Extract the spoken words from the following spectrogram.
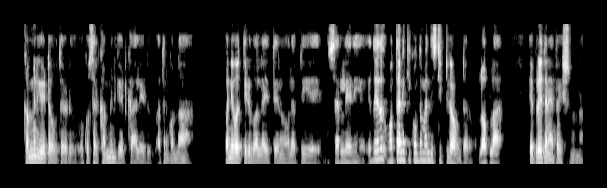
కమ్యూనికేట్ అవుతాడు. ఒక్కోసారి కమ్యూనికేట్ కాలేడు. అతనికి ఉన్న పని ఒత్తిడి వల్ల అయితేనో లేకపోతే సర్లేని ఏదో ఏదో మొత్తానికి కొంతమంది స్ట్రిక్ట్గా ఉంటారు. లోపల విపరీతమైన ఎఫెక్షన్ ఉన్నా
